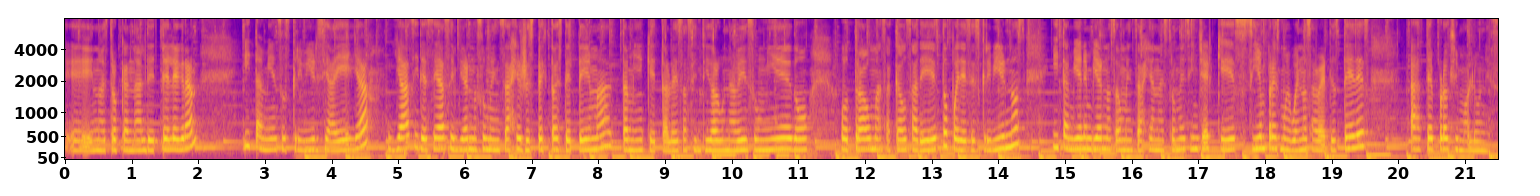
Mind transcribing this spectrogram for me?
eh, en nuestro canal de Telegram y también suscribirse a ella. Ya si deseas enviarnos un mensaje respecto a este tema, también que tal vez has sentido alguna vez un miedo o traumas a causa de esto, puedes escribirnos y también enviarnos un mensaje a nuestro Messenger, que es, siempre es muy bueno saber de ustedes. Hasta el próximo lunes.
